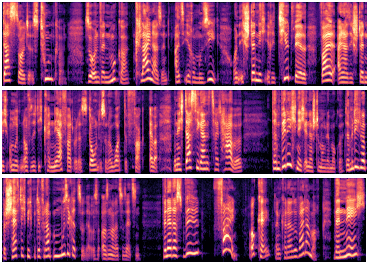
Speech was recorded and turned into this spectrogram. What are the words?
das sollte es tun können. So, und wenn Mucker kleiner sind als ihre Musik und ich ständig irritiert werde, weil einer sich ständig umdreht und offensichtlich keinen Nerv hat oder stoned ist oder what the fuck ever, wenn ich das die ganze Zeit habe, dann bin ich nicht in der Stimmung der Mucke. Dann bin ich nur beschäftigt, mich mit dem verdammten Musiker zu, auseinanderzusetzen. Wenn er das will, fein. Okay, dann kann er so weitermachen. Wenn nicht,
